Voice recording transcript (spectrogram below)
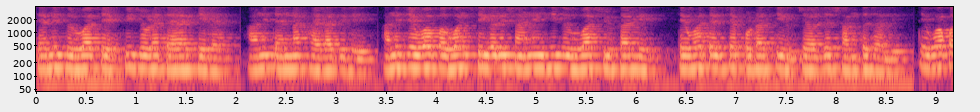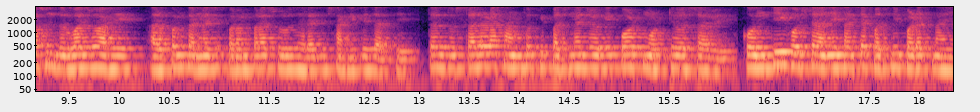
त्यांनी दुर्वाचे एकवीस जोड्या तयार केल्या आणि त्यांना खायला दिले. आणि जेव्हा भगवान श्री गणेशाने ही दुर्वा स्वीकारली तेव्हा त्यांच्या पोटातील जळजळ शांत झाली. तेव्हापासून दुर्वा जो आहे अर्पण करण्याची परंपरा सुरू झाल्याचे सांगितले जाते. तर दुसरा धडा सांगतो की पचण्याजोगे पोट मोठे असावे. कोणतीही गोष्ट अनेकांच्या पचनी पडत नाही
